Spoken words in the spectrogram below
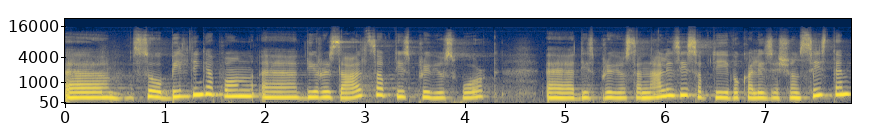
Uh, so, building upon uh, the results of this previous work, uh, this previous analysis of the vocalization system,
